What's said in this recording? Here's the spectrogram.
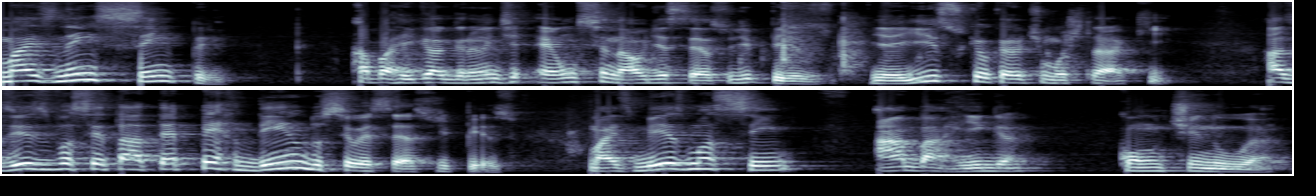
Mas nem sempre a barriga grande é um sinal de excesso de peso. E é isso que eu quero te mostrar aqui. Às vezes você está até perdendo o seu excesso de peso, mas mesmo assim a barriga continua.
